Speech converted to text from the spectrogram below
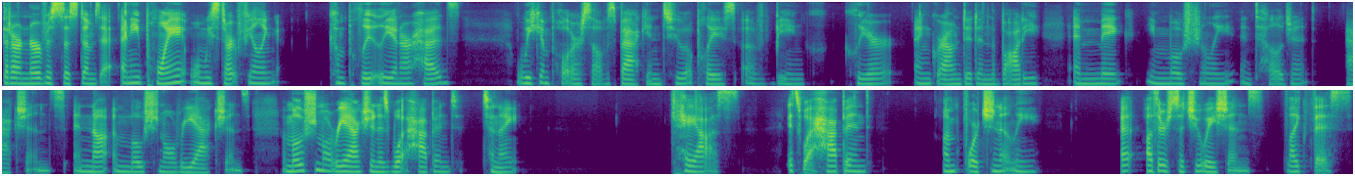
that our nervous systems at any point when we start feeling completely in our heads, we can pull ourselves back into a place of being clear and grounded in the body and make emotionally intelligent actions and not emotional reactions. Emotional reaction is what happened tonight. Chaos, it's what happened, unfortunately, at other situations like this,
